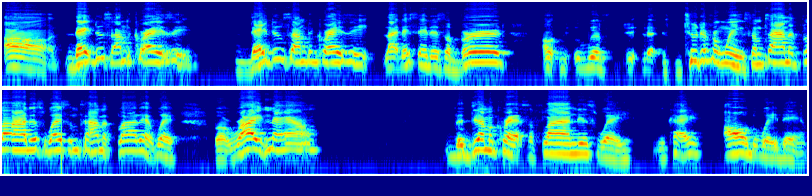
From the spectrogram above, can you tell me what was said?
uh, they do something crazy. They do something crazy. Like they said, there's a bird uh, with two different wings. Sometimes it fly this way, sometimes it fly that way. But right now, the Democrats are flying this way, okay, all the way down.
